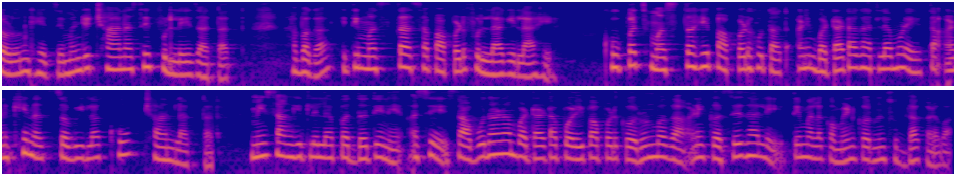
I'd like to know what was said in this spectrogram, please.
तळून घ्यायचे. म्हणजे छान असे फुलले जातात. हा बघा किती मस्त असा पापड फुलला गेला आहे. खूपच मस्त हे पापड होतात आणि बटाटा घातल्यामुळे तर आणखीनच चवीला खूप छान लागतात. मी सांगितलेल्या पद्धतीने असे साबुदाणा बटाटा पळीपापड करून बघा आणि कसे झाले ते मला कमेंट करून सुद्धा कळवा.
